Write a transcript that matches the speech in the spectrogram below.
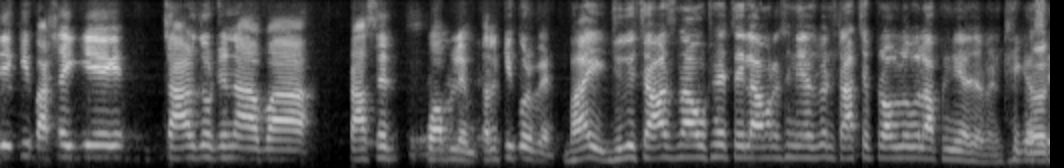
দেখি বাসায় গিয়ে চার্জ ওঠে না বা টাচের প্রবলেম তাহলে কি করবেন? ভাই যদি চার্জ না উঠে তাহলে আমার কাছে নিয়ে আসবেন টাচে প্রবলেম হলে আপনি নিয়ে যাবেন ঠিক আছে?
